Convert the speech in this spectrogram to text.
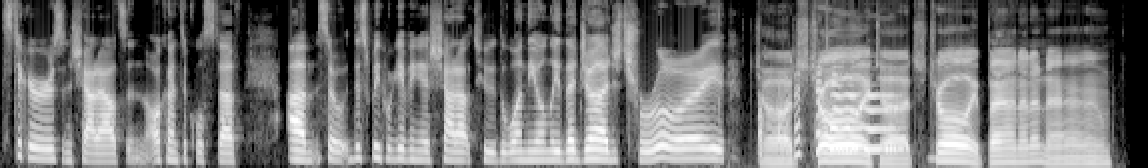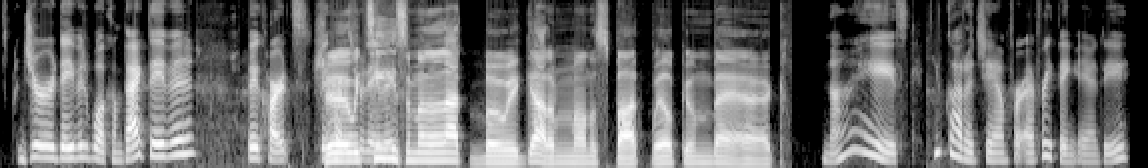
stickers and shout outs and all kinds of cool stuff. Um, so this week we're giving a shout out to the one, the only, the judge, Troy. Judge Troy, Judge Troy. Ba-na-na-na. Juror David, welcome back, David. Big hearts. Big Should hearts we tease him a lot, but we got him on the spot. Welcome back. Nice. You got a jam for everything, Andy.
